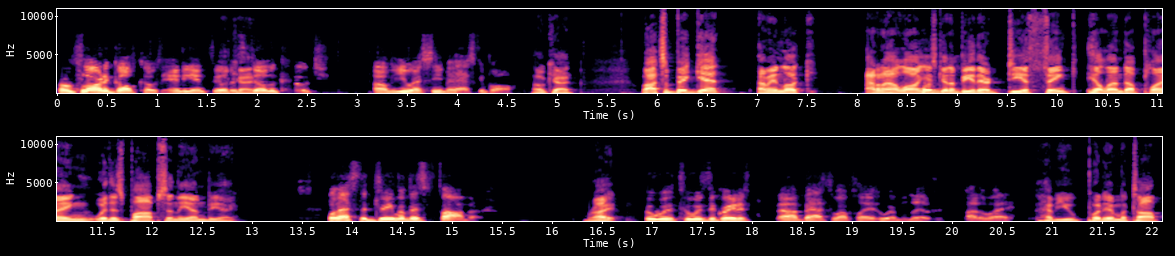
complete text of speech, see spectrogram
from Florida Gulf Coast. Andy Enfield Okay. is still the coach of USC basketball. Okay. Well, that's a big get. I mean, look, I don't know how long he's going to be there. Do you think he'll end up playing with his pops in the NBA? Well, that's the dream of his father, Right? who was who was the greatest uh, basketball player who ever lived. By the way, Have you put him atop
